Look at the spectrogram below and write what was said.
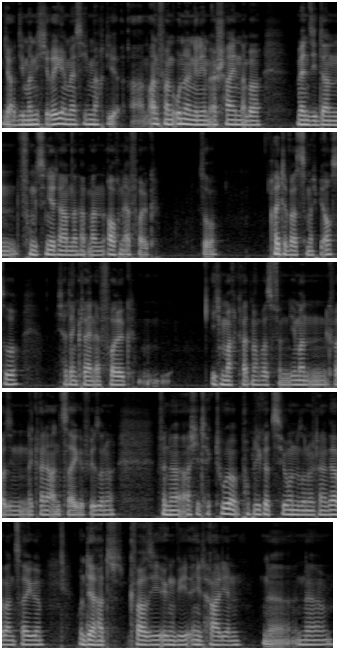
ja, die man nicht regelmäßig macht, die am Anfang unangenehm erscheinen, aber wenn sie dann funktioniert haben, dann hat man auch einen Erfolg. So. Heute war es zum Beispiel auch so, ich hatte einen kleinen Erfolg. Ich mache gerade noch was für jemanden, quasi eine kleine Anzeige für so eine, für eine Architekturpublikation, so eine kleine Werbeanzeige. Und der hat quasi irgendwie in Italien eine, eine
